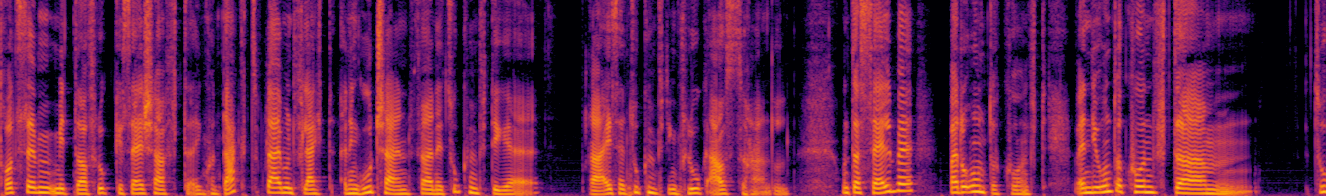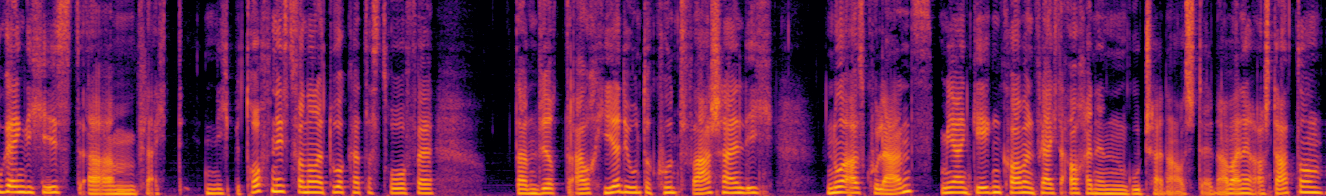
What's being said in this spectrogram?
trotzdem mit der Fluggesellschaft in Kontakt zu bleiben und vielleicht einen Gutschein für eine zukünftige Reise, einen zukünftigen Flug auszuhandeln. Und dasselbe bei der Unterkunft. Wenn die Unterkunft ähm, zugänglich ist, ähm, vielleicht nicht betroffen ist von einer Naturkatastrophe, dann wird auch hier die Unterkunft wahrscheinlich nur aus Kulanz mir entgegenkommen, vielleicht auch einen Gutschein ausstellen. Aber eine Erstattung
